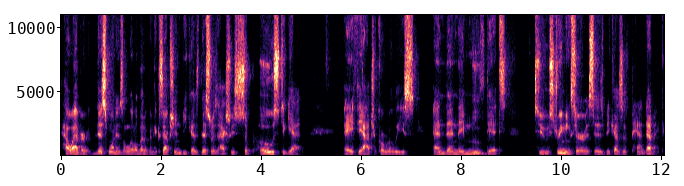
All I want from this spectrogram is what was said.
However, this one is a little bit of an exception because this was actually supposed to get a theatrical release and then they moved it to streaming services because of pandemic.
